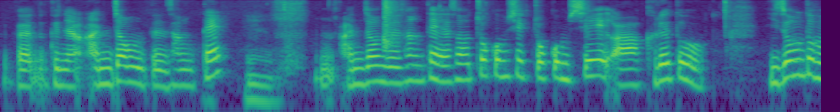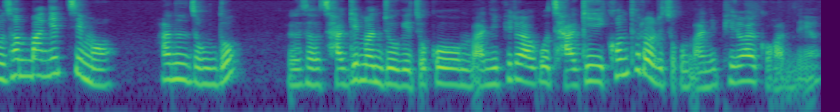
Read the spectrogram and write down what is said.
그러니까 그냥 안정된 상태? 음, 음, 안정된 상태에서 조금씩 조금씩 아 그래도 이 정도면 선방했지 뭐 하는 정도? 그래서 자기 만족이 조금 많이 필요하고 자기 컨트롤이 조금 많이 필요할 것 같네요.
